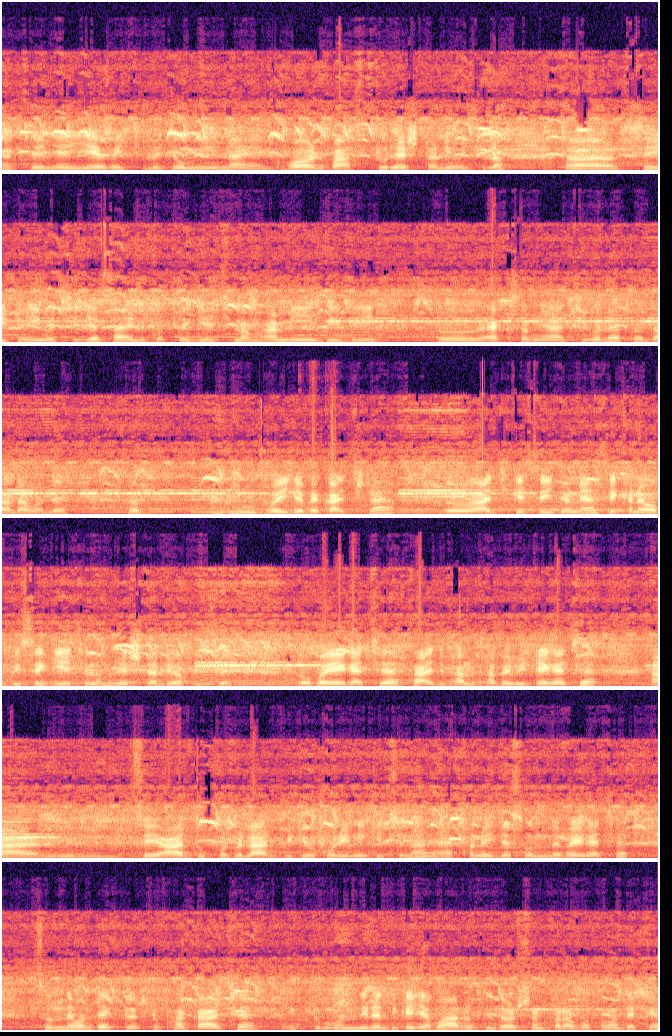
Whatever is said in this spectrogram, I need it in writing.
হচ্ছে যে ইয়ে হয়েছিল, জমি নয় ঘর, বাস্তু, রেস্টালি হয়েছিল। সেইটাই হচ্ছে যে সাইন করতে গিয়েছিলাম। আমি, দিদি তো একসঙ্গে আছি বলে তো দাদা বলে সব হয়ে যাবে কাজটা। তো আজকে সেই জন্য সেখানে অফিসে গিয়েছিলাম রেস্টালি অফিসে। তো হয়ে গেছে, কাজ ভালোভাবে মিটে গেছে। আর সে আর দুপুরবেলা আর ভিডিও করিনি, কিছু না। এখন এই যে সন্ধে হয়ে গেছে। সন্ধে বলতে একটু একটু ফাঁকা আছে। একটু মন্দিরের দিকে যাব, আরতি দর্শন করাবো তোমাদেরকে,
